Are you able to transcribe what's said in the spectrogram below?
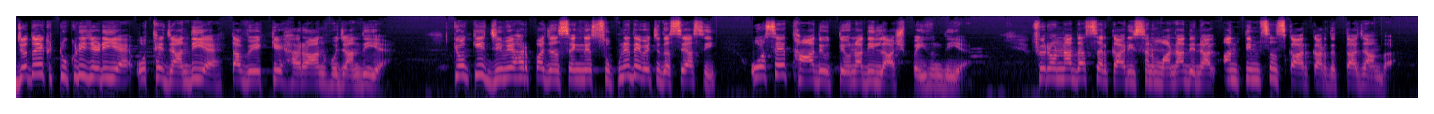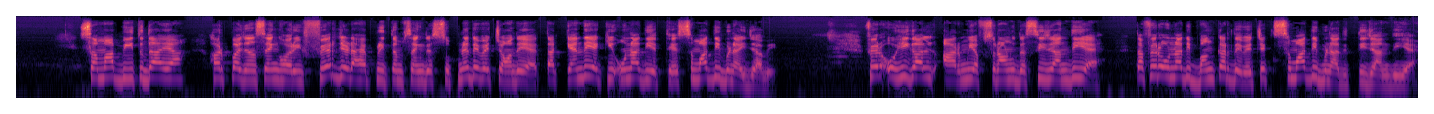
ਜਦੋਂ ਇੱਕ ਟੁਕੜੀ ਜਿਹੜੀ ਹੈ ਉੱਥੇ ਜਾਂਦੀ ਹੈ ਤਾਂ ਵੇਖ ਕੇ ਹੈਰਾਨ ਹੋ ਜਾਂਦੀ ਹੈ। ਕਿਉਂਕਿ ਜਿਵੇਂ ਹਰਭਜਨ ਸਿੰਘ ਨੇ ਸੁਪਨੇ ਦੇ ਵਿੱਚ ਦੱਸਿਆ ਸੀ ਉਸੇ ਥਾਂ ਦੇ ਉੱਤੇ ਉਹਨਾਂ ਦੀ ਲਾਸ਼ ਪਈ ਹੁੰਦੀ ਹੈ। ਫਿਰ ਉਹਨਾਂ ਦਾ ਸਰਕਾਰੀ ਸਨਮਾਨਾਂ ਦੇ ਨਾਲ ਅੰਤਿਮ ਸੰਸਕਾਰ ਕਰ ਦਿੱਤਾ ਜਾਂਦਾ। ਸਮਾਂ ਬੀਤਦਾ ਆ, ਹਰਭਜਨ ਸਿੰਘ ਹੋਰੀ ਫਿਰ ਜਿਹੜਾ ਹੈ ਪ੍ਰੀਤਮ ਸਿੰਘ ਦੇ ਸੁਪਨੇ ਦੇ ਵਿੱਚ ਆਉਂਦੇ ਆ, ਤਾਂ ਕਹਿੰਦੇ ਆ ਕਿ ਉਹਨਾਂ ਦੀ ਇੱਥੇ ਸਮਾਧੀ ਬਣਾਈ ਜਾਵੇ। ਫਿਰ ਉਹੀ ਗੱਲ ਆਰਮੀ ਅਫਸਰਾਂ ਨੂੰ ਦੱਸੀ ਜਾਂਦੀ ਹੈ, ਤਾਂ ਫਿਰ ਉਹਨਾਂ ਦੀ ਬੰਕਰ ਦੇ ਵਿੱਚ ਇੱਕ ਸਮਾਧੀ ਬਣਾ ਦਿੱਤੀ ਜਾਂਦੀ ਹੈ।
